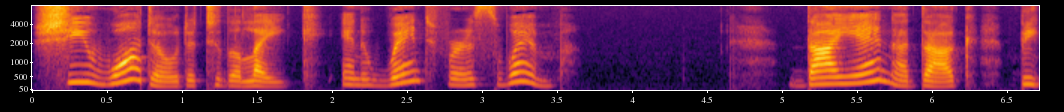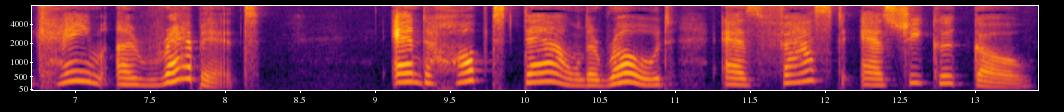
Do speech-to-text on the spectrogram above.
She waddled to the lake and went for a swim. Diana Duck became a rabbit and hopped down the road as fast as she could go.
